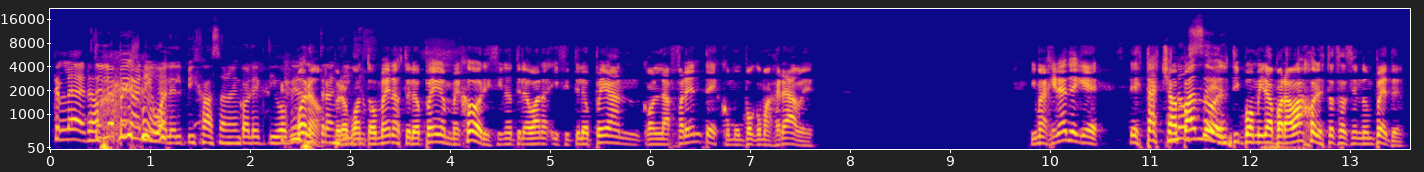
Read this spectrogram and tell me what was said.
Claro. Te lo pegan igual el pijazo en el colectivo. Bueno, tranquilo. pero cuanto menos te lo peguen, mejor. Y si no te lo van a- y si te lo pegan con la frente, es como un poco más grave. Imagínate que te estás chapando, sé. el tipo mira para abajo, le estás haciendo un pete.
